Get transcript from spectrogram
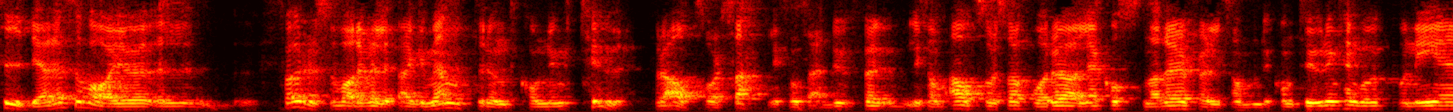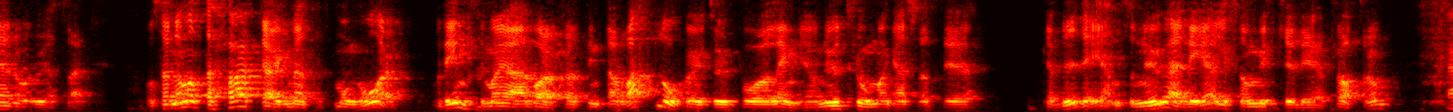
tidigare så var ju, eller förr så var det väldigt argument runt konjunktur för att outsourca. Liksom så här, du för, liksom outsourca och få rörliga kostnader för liksom, konjunkturen kan gå upp och ner och du vet så här. Och sen har man inte hört det argumentet på många år. Och det inser man ju bara för att det inte har varit lågkonjunktur på länge och nu tror man kanske att det ska bli det igen. Så nu är det liksom mycket det jag pratar om. Ja.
